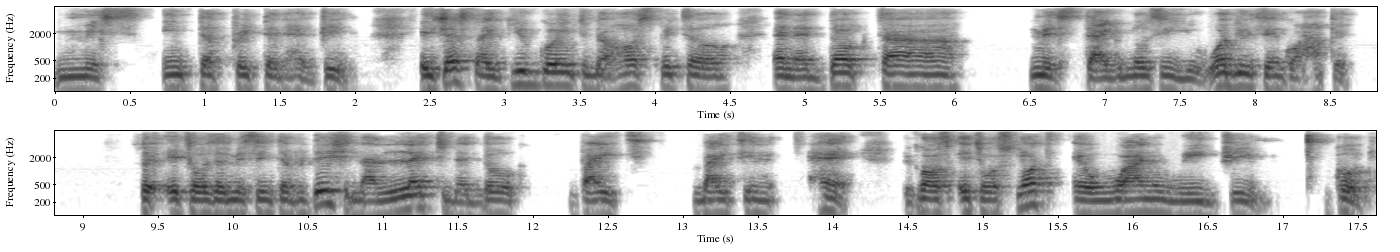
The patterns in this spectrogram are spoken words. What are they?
misinterpreted her dream. It's just like you going to the hospital and a doctor misdiagnosing you. What do you think will happen? So it was a misinterpretation that led to the dog bite biting her because it was not a one-way dream. Good.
